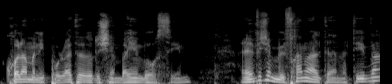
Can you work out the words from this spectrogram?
כל המניפולציה הזאת שהם באים ועושים, אני מבין שבמבחן האלטרנטיבה,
